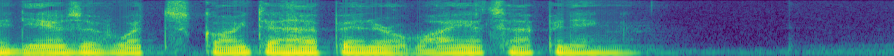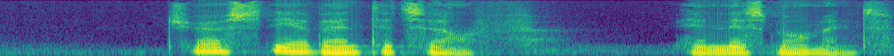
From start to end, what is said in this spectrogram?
ideas of what's going to happen or why it's happening. Just the event itself in this moment.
